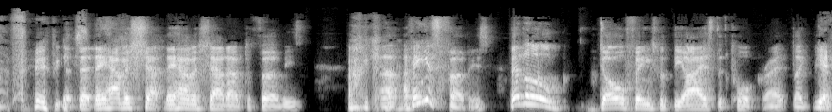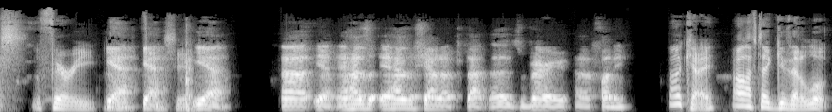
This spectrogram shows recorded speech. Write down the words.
Furbies. th- they have a shout, they have a shout out to Furbies. okay. Uh, I think it's Furbies. They're the little doll things with the eyes that talk, right? Like yes, the furry. yeah, yeah, things, yeah. yeah, uh, yeah. It has it has a shout out to that. That is very uh, funny. Okay, I'll have to give that a look.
